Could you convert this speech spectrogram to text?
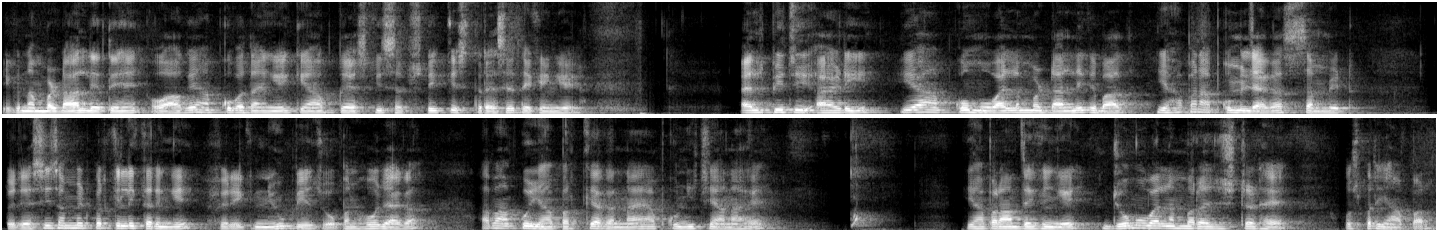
एक नंबर डाल लेते हैं और आगे आपको बताएँगे कि आप गैस की सब्सिडी किस तरह से देखेंगे। L P G I D या आपको मोबाइल नंबर डालने के बाद यहाँ पर आपको मिल जाएगा सबमिट। तो जैसे ही सबमिट पर क्लिक करेंगे, फिर एक न्यू पेज ओपन हो जाएगा। अब आपको यहाँ पर क्या करना है? आपको नीचे आना है। यहाँ पर आप देखेंगे, जो मोबाइल नंबर रजिस्टर्ड है, उस पर यहाँ पर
